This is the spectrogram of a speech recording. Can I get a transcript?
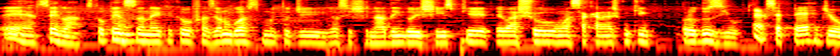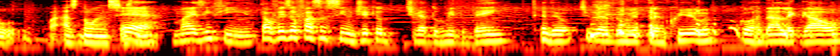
É, sei lá. Estou pensando aí o que, que eu vou fazer. Eu não gosto muito de assistir nada em 2x, porque eu acho uma sacanagem com quem produziu. É, você perde o- as nuances, É, né? mas enfim, talvez eu faça assim, um dia que eu tiver dormido bem, entendeu? Tiver dormido tranquilo, acordar legal,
